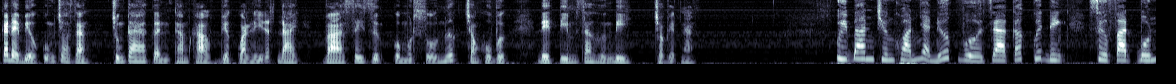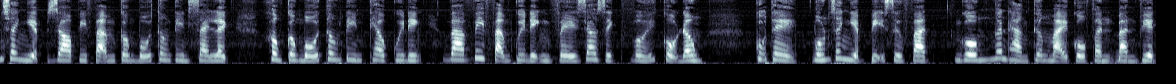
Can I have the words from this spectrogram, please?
Các đại biểu cũng cho rằng chúng ta cần tham khảo việc quản lý đất đai và xây dựng của một số nước trong khu vực để tìm ra hướng đi cho Việt Nam. Ủy ban Chứng khoán Nhà nước vừa ra các quyết định xử phạt 4 doanh nghiệp do vi phạm công bố thông tin sai lệch, không công bố thông tin theo quy định và vi phạm quy định về giao dịch với cổ đông. Cụ thể, 4 doanh nghiệp bị xử phạt gồm Ngân hàng Thương mại Cổ phần Bàn Việt,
